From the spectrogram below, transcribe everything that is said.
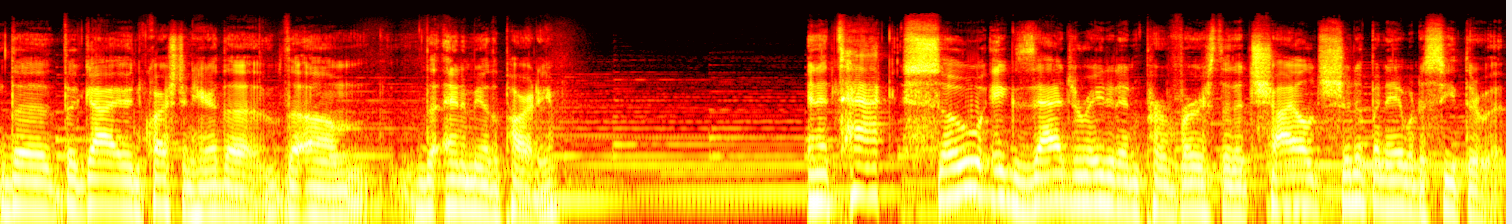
the the guy in question here, the the um the enemy of the party, an attack so exaggerated and perverse that a child should have been able to see through it.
